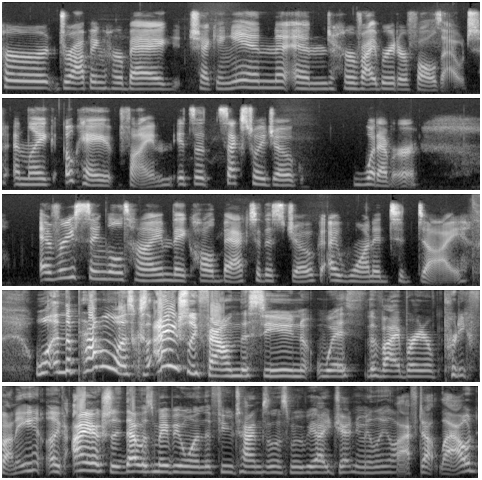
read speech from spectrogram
her dropping her bag, checking in, and her vibrator falls out. And like, okay, fine. It's a sex toy joke, whatever every single time they called back to this joke, I wanted to die. Well, and the problem was because I actually found the scene with the vibrator pretty funny. Like, I actually, that was maybe one of the few times in this movie I genuinely laughed out loud.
